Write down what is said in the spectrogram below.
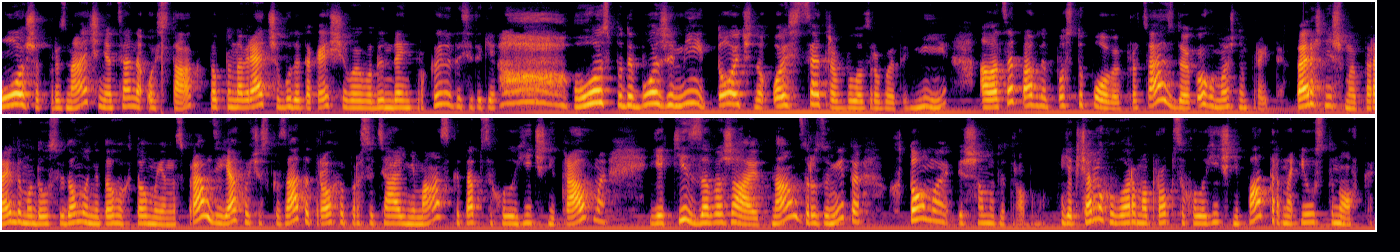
пошук призначення це не ось так. Тобто, навряд чи буде таке, що ви в один день прокинетесь і такі Господи, Боже мій, точно, ось це треба було зробити. Ні, але це певний поступовий процес, до якого можна прийти. Перш ніж ми перейдемо до усвідомлення того, хто ми є насправді, я хочу сказати трохи про соціальні маски та психологічні травми, які заважають нам зрозуміти, хто ми і що ми тут робимо. Якщо ми говоримо про психологічні паттерни і установки,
